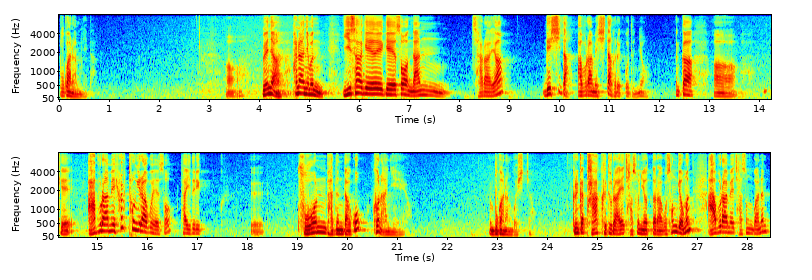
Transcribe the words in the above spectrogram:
무관합니다. 어, 왜냐? 하나님은 이삭에게서 난 자라야 내 씨다 아브라함의 씨다 그랬거든요. 그러니까 어, 이렇게 아브라함의 혈통이라고 해서 다 이들이 그, 구원받는다고? 그건 아니에요. 무관한 것이죠 그러니까 다 그두라의 자손이었더라고 성경은 아브라함의 자손과는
